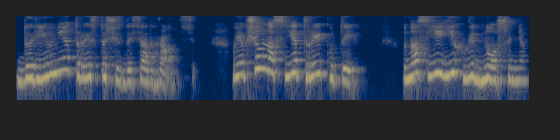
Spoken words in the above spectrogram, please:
дорівнює 360 градусів. Бо якщо в нас є три кути, у нас є їх відношення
